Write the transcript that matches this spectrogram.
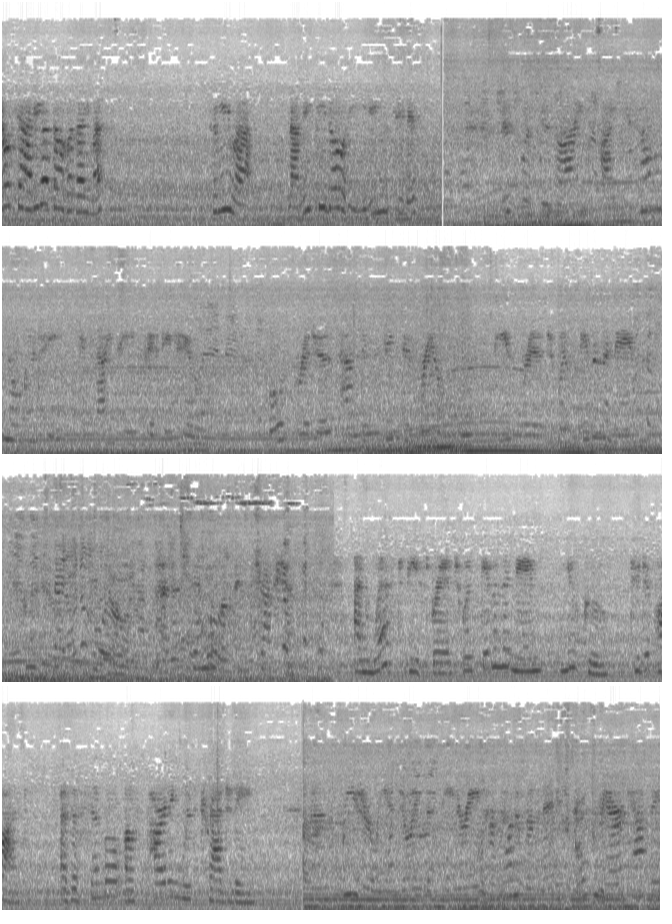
乗車ありがとうございます次は並木通り入り口です This was designed by Isamu Noguchi in 1952. Both bridges have distinctive rails. East Bridge was given the name Kudu as a symbol of construction, and West Peace Bridge was given the name Yuku to depart as a symbol of parting with tragedy. Leisurely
